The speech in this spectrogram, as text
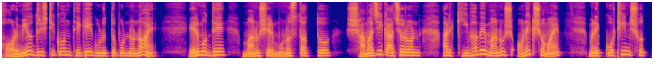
ধর্মীয় দৃষ্টিকোণ থেকেই গুরুত্বপূর্ণ নয়। এর মধ্যে মানুষের মনস্তত্ত্ব, সামাজিক আচরণ আর কীভাবে মানুষ অনেক সময় মানে কঠিন সত্য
